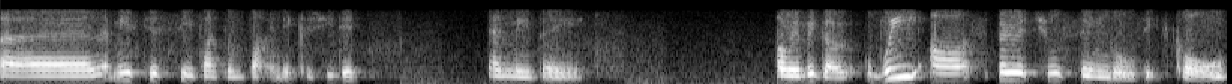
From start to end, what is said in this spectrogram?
Uh, let me just see if I can find it because she did send me the. Oh, here we go. We are spiritual singles. It's called.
